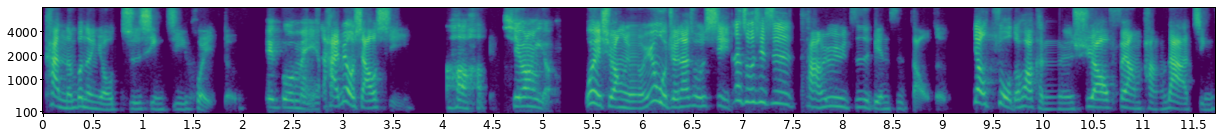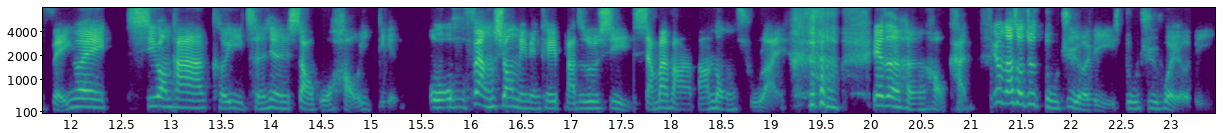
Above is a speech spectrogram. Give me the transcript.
看能不能有执行机会的。结果没有，还没有消息。哦，希望有，我也希望有，因为我觉得那出戏，那出戏是唐玉自编自导的，要做的话可能需要非常庞大的经费，因为希望它可以呈现的效果好一点。我我非常希望绵绵可以把这出戏想办法把它弄出来，因为真的很好看。因为那时候就独剧而已，独剧会而已。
